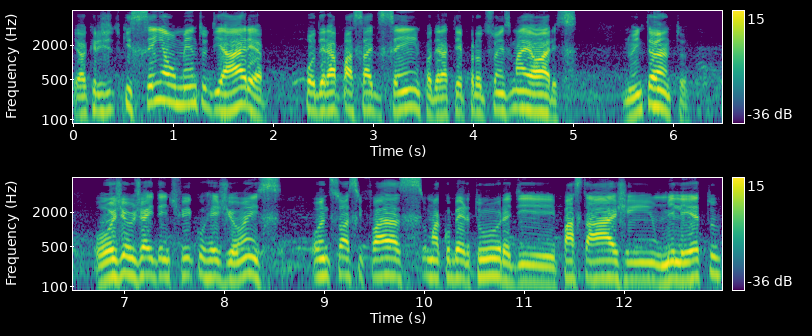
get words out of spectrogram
eu acredito que sem aumento de área poderá passar de 100, poderá ter produções maiores. No entanto, hoje eu já identifico regiões onde só se faz uma cobertura de pastagem, um milheto,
